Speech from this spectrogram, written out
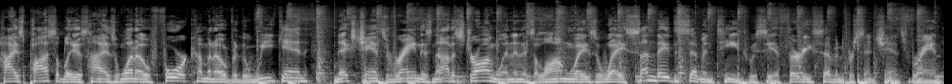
Highs possibly as high as 104 coming over the weekend. Next chance of rain is not a strong one and it's a long ways away. Sunday the 17th, we see a 37% chance of rain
